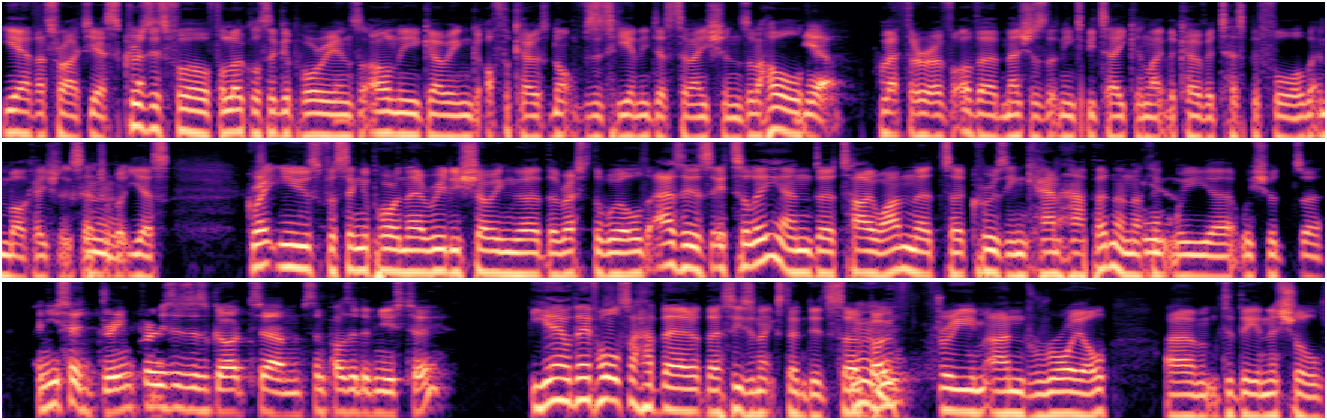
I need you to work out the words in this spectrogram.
Yeah, that's right. Yes, cruises for, for local Singaporeans only going off the coast, not visiting any destinations, and a whole yeah. plethora of other measures that need to be taken, like the COVID test before embarkation, etc. Mm. But yes, great news for Singapore, and they're really showing the, the rest of the world, as is Italy and uh, Taiwan, that uh, cruising can happen. And I think yeah. we uh, we should. Uh, and you said Dream Cruises has got um, some positive news too. Yeah, they've also had their, their season extended. So mm. both Dream and Royal um, did the initial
